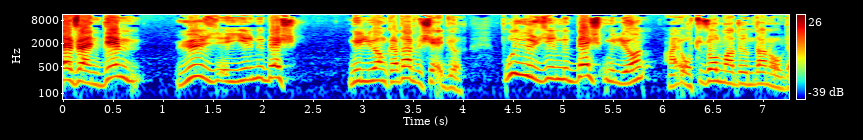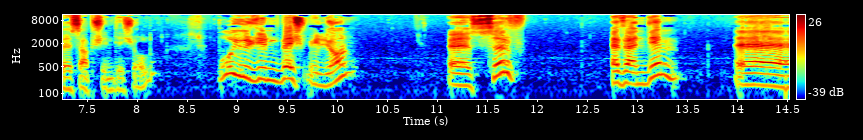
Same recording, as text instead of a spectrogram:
efendim 125 milyon kadar bir şey diyor. Bu 125 milyon hani 30 olmadığından oldu hesap şimdi şey oldu. Bu 125 milyon e, sırf efendim e,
